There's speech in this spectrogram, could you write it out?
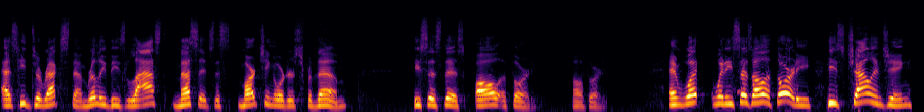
as he directs them, really these last message, this marching orders for them, he says this all authority. All authority. And what when he says all authority, he's challenging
